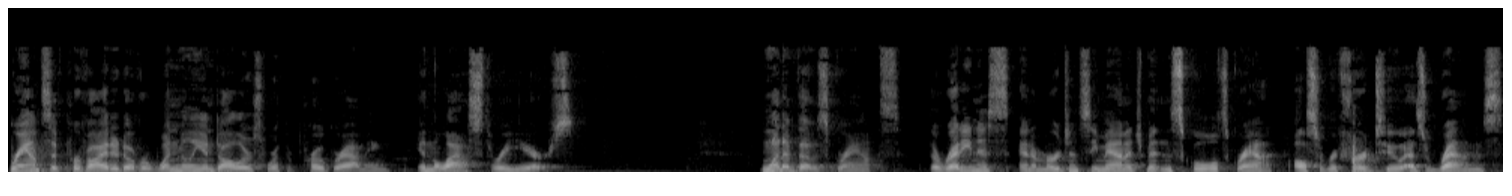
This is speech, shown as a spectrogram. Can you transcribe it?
Grants have provided over $1 million worth of programming in the last three years. One of those grants, the Readiness and Emergency Management in Schools Grant, also referred to as REMS,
